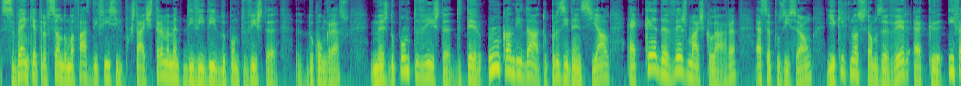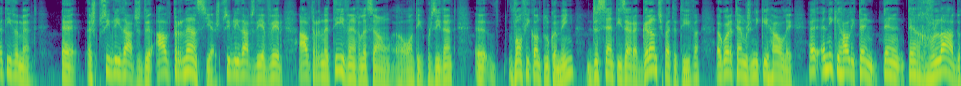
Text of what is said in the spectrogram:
se bem que atravessando uma fase difícil, porque está extremamente dividido do ponto de vista do Congresso, mas do ponto de vista de ter um candidato presidencial, é cada vez mais clara essa posição. E aquilo que nós estamos a ver é que, efetivamente, as possibilidades de alternância, as possibilidades de haver alternativa em relação ao antigo presidente vão ficando pelo caminho. DeSantis era grande expectativa. Agora temos Nikki Haley. A, Nikki Haley tem, tem, tem revelado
